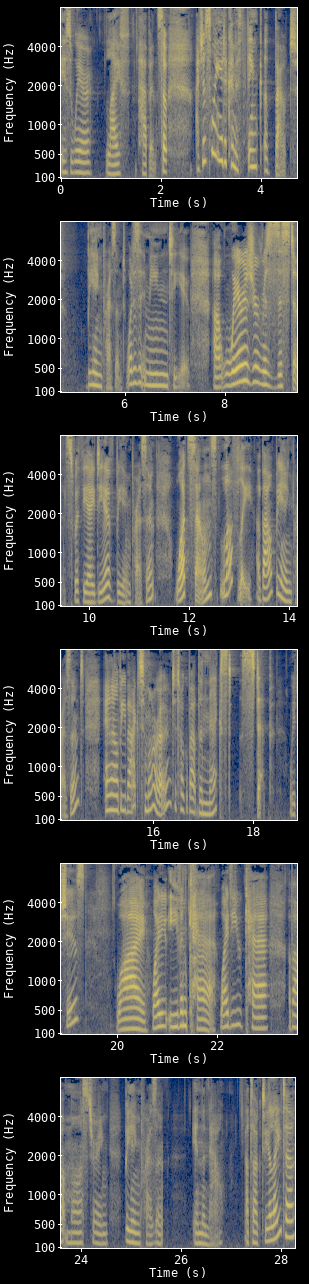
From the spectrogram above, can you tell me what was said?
is where life happens. So I just want you to kind of think about being present? What does it mean to you? Uh, where is your resistance with the idea of being present? What sounds lovely about being present? And I'll be back tomorrow to talk about the next step, which is why? Why do you even care? Why do you care about mastering being present in the now? I'll talk to you later.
